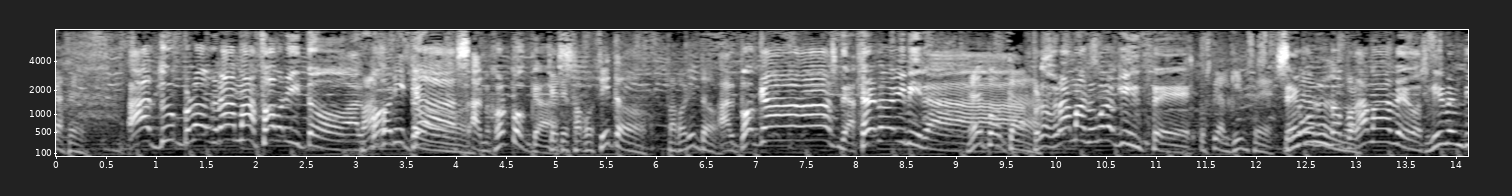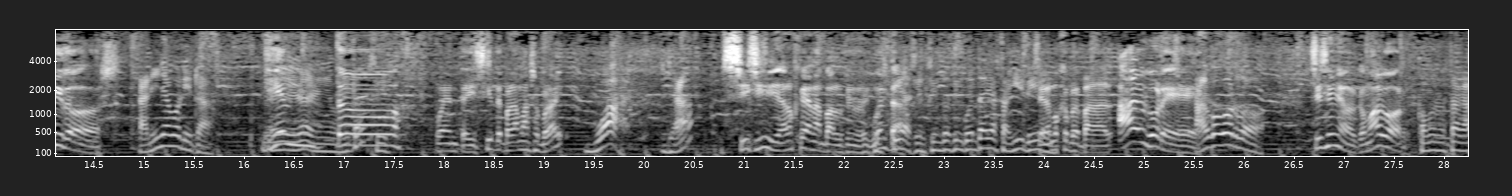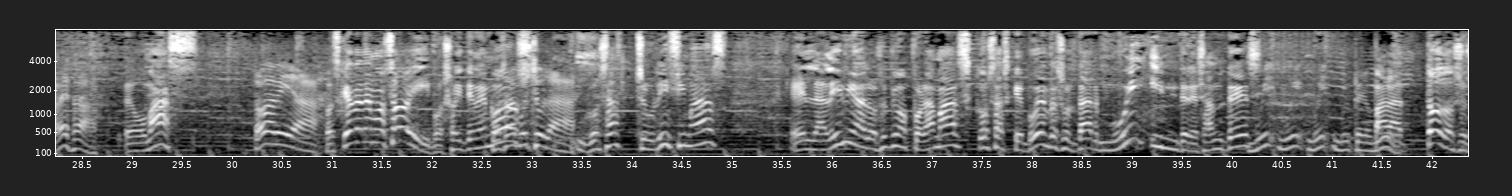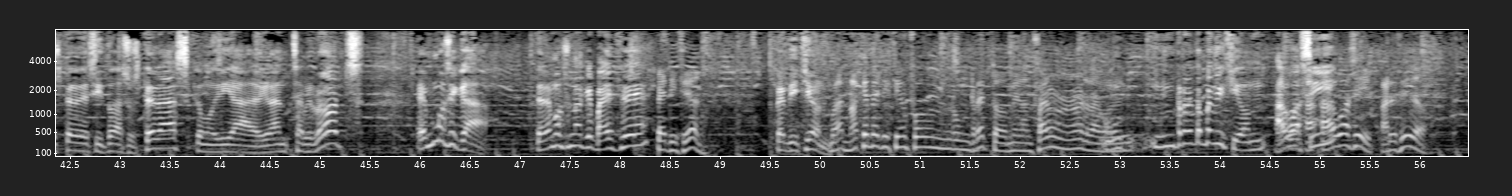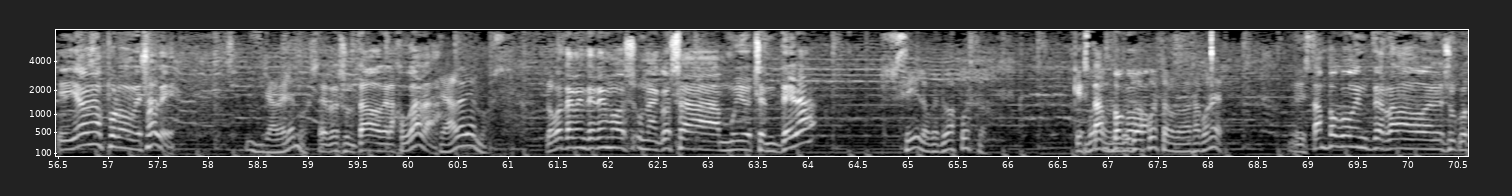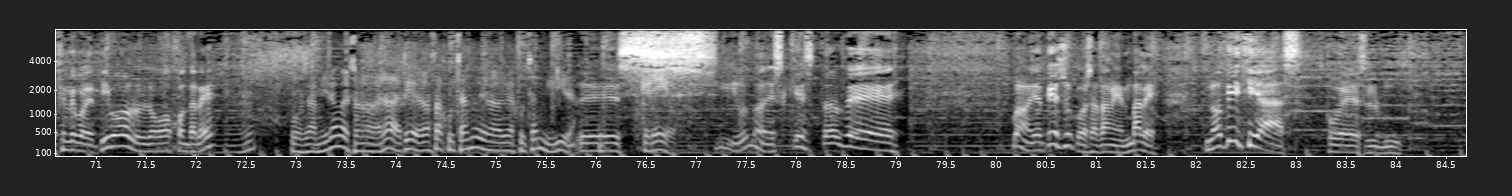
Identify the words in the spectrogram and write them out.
que hace. A tu programa favorito, al Favorito. podcast, al mejor podcast. Que te fagocito, favorito. Al podcast de Acero y Vida. El podcast. Programa número 15. Hostia, el 15. Número Segundo programa de 2022. La niña bonita. Eh, mira, la niña bonita, 147 programas o por ahí. Buah, ¿ya? Sí, sí, ya nos quedan para los 150. Hostia, si el 150 ya está aquí, tío. Tenemos que preparar Algore. Algo gordo, Sí, señor, como Algor. como nuestra cabeza. O más. Todavía. Pues ¿qué tenemos hoy? Pues hoy tenemos Cosas muy chulas. Cosas chulísimas en la línea de los últimos programas, cosas que pueden resultar muy interesantes Muy, muy, muy, muy, pero para todos ustedes y todas ustedes, como diría el gran Xavi Roch. En música tenemos una que parece Petición. petición. Bueno, más que petición fue un, un reto. Me lanzaron un órdago. Un, un reto petición, algo así, Algo así, parecido. y ya veremos por dónde sale Ya veremos. el resultado de la jugada. Ya veremos. Luego también tenemos una cosa muy ochentera, Sí, lo que tú has puesto. que está Bueno, un Lo que tú has poco puesto, lo que vas a poner. Está un poco enterrado en el subconsciente colectivo, luego os contaré. Pues a mí no me sonó de nada, tío. Yo lo estaba escuchando y no lo voy a escuchar en mi vida. Creo. Sí, bueno, es que esto es de... Bueno, ya tiene su cosa también, vale. Noticias, pues...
